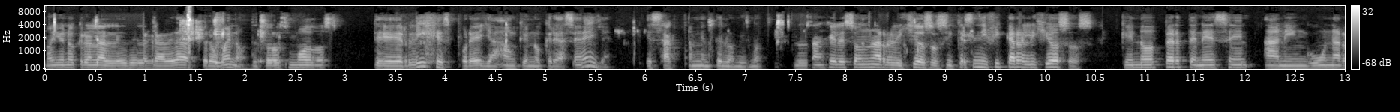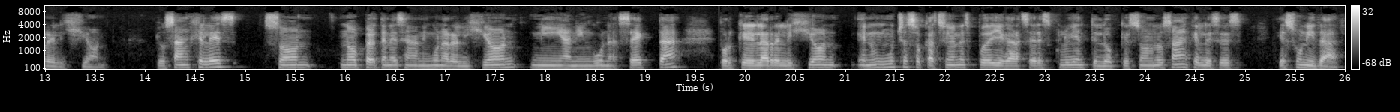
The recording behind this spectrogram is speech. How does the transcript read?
No, yo no creo en la ley de la gravedad, pero bueno, de todos modos, te riges por ella, aunque no creas en ella exactamente lo mismo. Los ángeles son unos religiosos. ¿Y qué significa religiosos? Que no pertenecen a ninguna religión. Los ángeles son no pertenecen a ninguna religión ni a ninguna secta, porque la religión en muchas ocasiones puede llegar a ser excluyente. Lo que son los ángeles es unidad,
